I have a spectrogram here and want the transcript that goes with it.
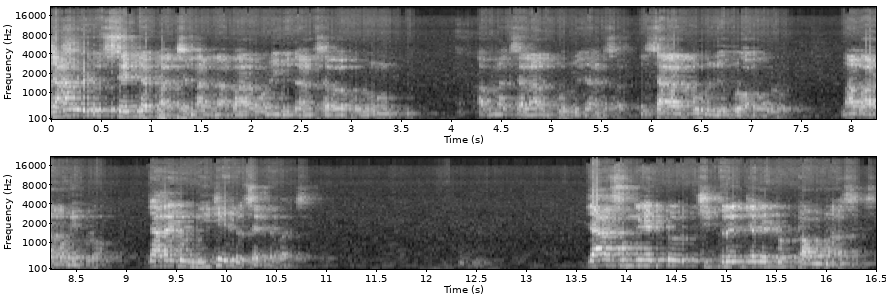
যার একটু সেটআপ পাচ্ছেন আপনার বারবনি বিধানসভা বলুন আপনার সালানপুর বিধানসভা সালানপুর যে ব্লক বলুন না বারবনি ব্লক যারা একটু নিচে একটু সেটআপ আছে যার সঙ্গে একটু চিত্তরঞ্জন একটু টাউন আসছে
